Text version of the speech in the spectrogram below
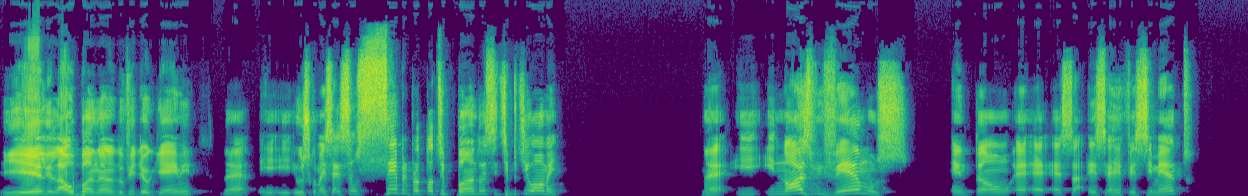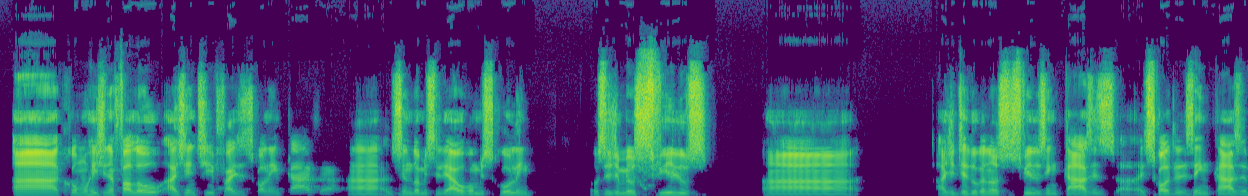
E ele lá, o banana do videogame, né? E, e os comerciais estão sempre prototipando esse tipo de homem. Né? E, e nós vivemos, então, é, é, essa, esse arrefecimento. Ah, como a Regina falou, a gente faz escola em casa, ah, ensino domiciliar, o homeschooling. Ou seja, meus filhos, ah, a gente educa nossos filhos em casa, a escola deles é em casa.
